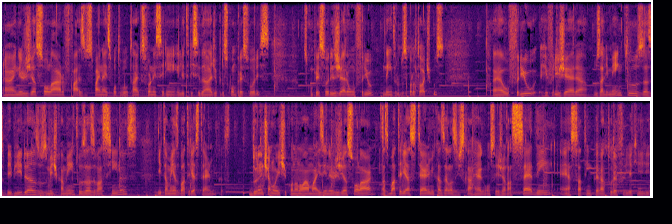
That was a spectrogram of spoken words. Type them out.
a energia solar faz os painéis fotovoltaicos fornecerem eletricidade para os compressores. Os compressores geram o frio dentro dos protótipos. É, o frio refrigera os alimentos, as bebidas, os medicamentos, as vacinas e também as baterias térmicas. Durante a noite, quando não há mais energia solar, as baterias térmicas elas descarregam, ou seja, elas cedem essa temperatura fria que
